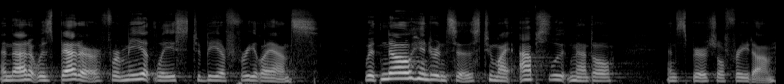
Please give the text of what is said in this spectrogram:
and that it was better, for me at least, to be a freelance with no hindrances to my absolute mental and spiritual freedom.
